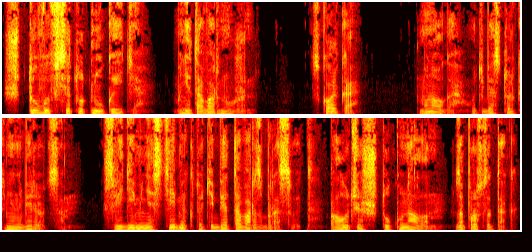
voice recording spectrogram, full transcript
что вы все тут нукаете? Мне товар нужен». «Сколько?» «Много. У тебя столько не наберется. Сведи меня с теми, кто тебе товар сбрасывает. Получишь штуку налом. За просто так».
